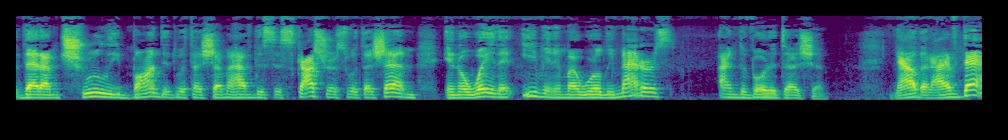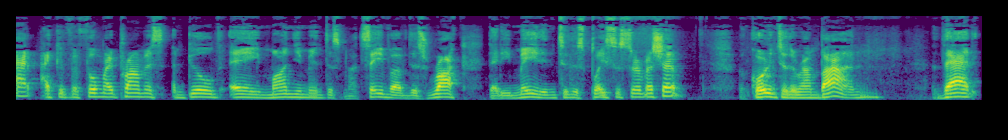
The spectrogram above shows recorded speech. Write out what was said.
that I'm truly bonded with Hashem. I have this iskashers with Hashem in a way that even in my worldly matters, I'm devoted to Hashem. Now that I have that, I can fulfill my promise and build a monument, this matzeva of this rock that he made into this place to serve Hashem. According to the Ramban, that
